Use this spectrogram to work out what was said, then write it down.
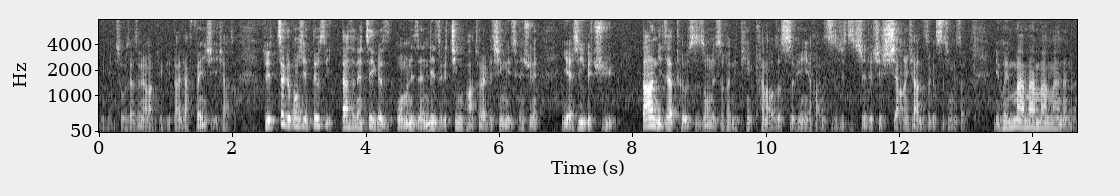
的原因，所以在这地方就给大家分析一下子。所以这个东西都是，但是呢，这个我们的人类这个进化出来的心理程序呢，也是一个局。当你在投资中的时候，你听看到我这视频也好，你自己仔细的去想一下子这个事情的时候，你会慢慢慢慢的呢，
